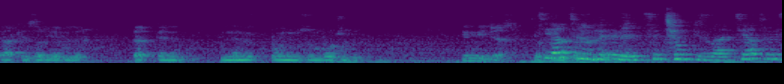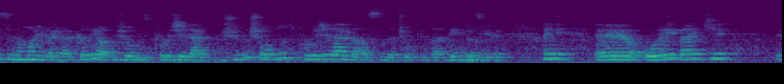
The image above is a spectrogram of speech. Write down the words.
Herkes arayabilir. Dertlerini dinlemek boynumuzun borcudur. Dinleyeceğiz. Tiyatro, evet çok güzel. Tiyatro ve sinema ile alakalı yapmış olduğunuz projeler, düşünmüş olduğunuz projeler de aslında çok güzel dediğiniz Evet. gibi. Hani e, orayı belki e,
